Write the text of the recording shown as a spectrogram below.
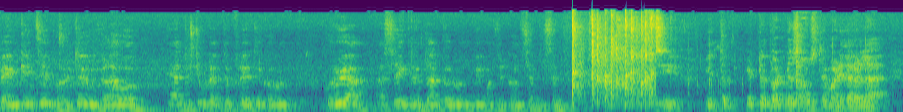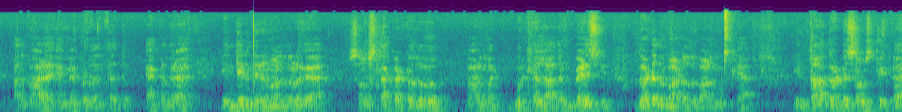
बँकेचे भरतोय उजळावं या दृष्टिकोनातून प्रयत्न करून करूया असं एक निर्धार करून मी माझे दोन शब्द सांगतो ಇತ್ತು ಇಟ್ಟು ದೊಡ್ಡ ಸಂಸ್ಥೆ ಮಾಡಿದಾರಲ್ಲ ಅದು ಬಹಳ ಹೆಮ್ಮೆ ಪಡುವಂಥದ್ದು ಯಾಕಂದ್ರೆ ಇಂದಿನ ದಿನಮಾನದೊಳಗೆ ಸಂಸ್ಥೆ ಕಟ್ಟೋದು ಬಹಳ ಮಕ್- ಮುಖ್ಯ ಅಲ್ಲ ಅದನ್ನು ಬೆಳೆಸಿ ದೊಡ್ಡದು ಮಾಡೋದು ಬಹಳ ಮುಖ್ಯ ಇಂಥ ದೊಡ್ಡ ಸಂಸ್ಥೆಗೆ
